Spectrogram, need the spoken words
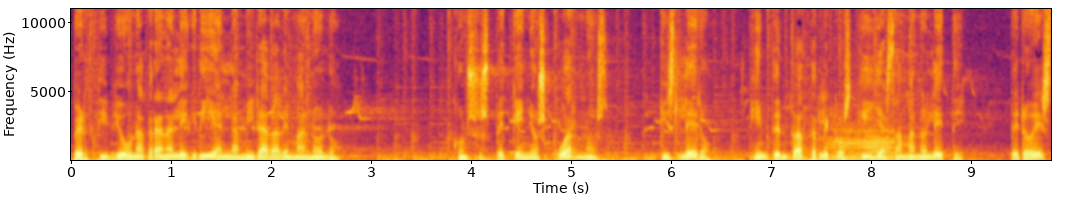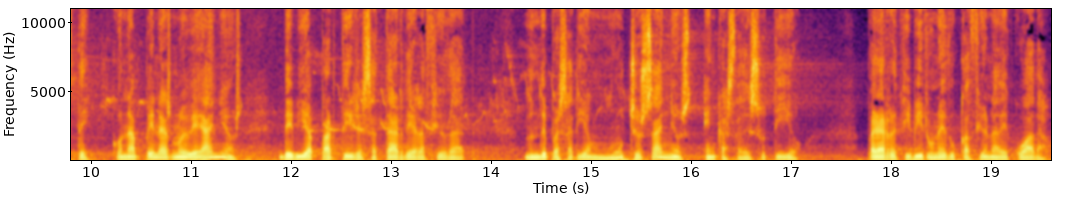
percibió una gran alegría en la mirada de Manolo. Con sus pequeños cuernos, Islero intentó hacerle cosquillas a Manolete, pero este, con apenas nueve años, debía partir esa tarde a la ciudad, donde pasaría muchos años en casa de su tío, para recibir una educación adecuada.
